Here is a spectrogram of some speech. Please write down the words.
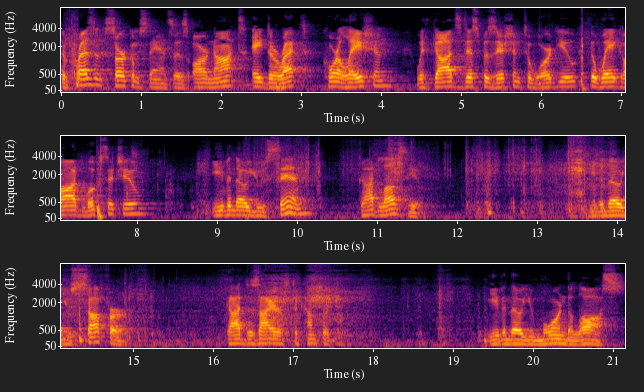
the present circumstances are not a direct correlation with God's disposition toward you, the way God looks at you. Even though you sin, God loves you. Even though you suffer, God desires to comfort you. Even though you mourn the loss,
